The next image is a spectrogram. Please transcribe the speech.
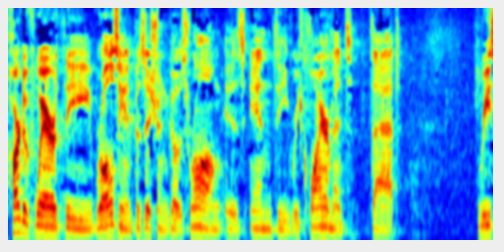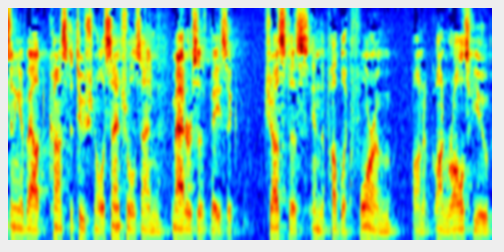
part of where the Rawlsian position goes wrong is in the requirement that reasoning about constitutional essentials and matters of basic justice in the public forum on, on Rawls' view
